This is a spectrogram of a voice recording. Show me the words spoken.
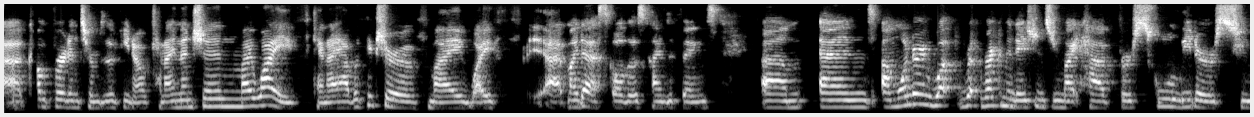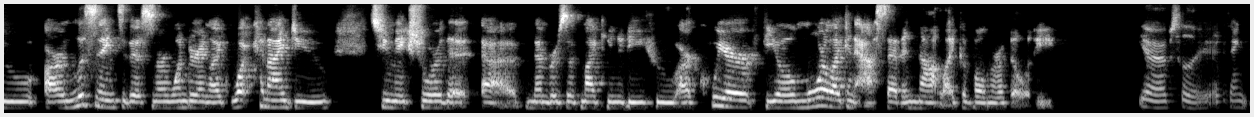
uh, comfort in terms of you know can I mention my wife? Can I have a picture of my wife at my desk? All those kinds of things. Um, and I'm wondering what re- recommendations you might have for school leaders who are listening to this and are wondering, like, what can I do to make sure that uh, members of my community who are queer feel more like an asset and not like a vulnerability? Yeah, absolutely. I think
